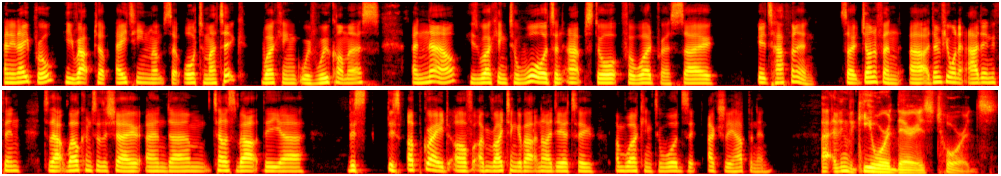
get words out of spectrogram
And in April, he wrapped up 18 months at Automattic, working with WooCommerce and now he's working towards an app store for WordPress. So it's happening. So, Jonathan, uh, I don't know if you want to add anything to that. Welcome to the show, and um, tell us about the uh, this this upgrade of I'm writing about an idea to I'm working towards it actually happening. I think the key word there is towards.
